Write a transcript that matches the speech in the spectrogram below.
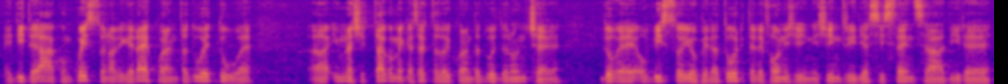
e dite ah con questo navigherai a 42,2, eh, in una città come Caserta dove il 42,2 non c'è, dove ho visto gli operatori telefonici nei centri di assistenza dire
